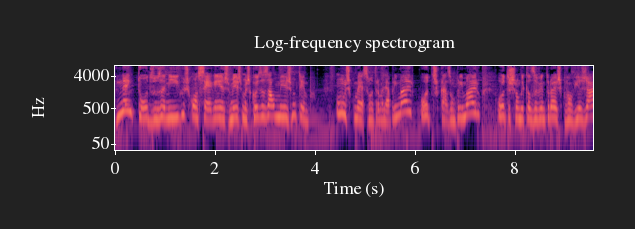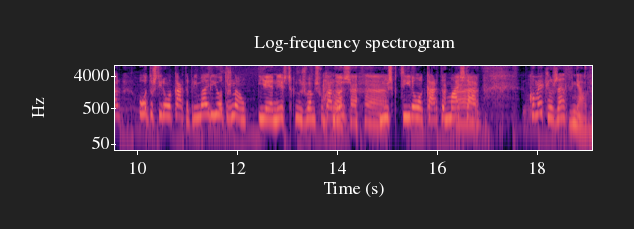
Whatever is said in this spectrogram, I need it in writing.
nem todos os amigos conseguem as mesmas coisas ao mesmo tempo. Uns começam a trabalhar primeiro, outros casam primeiro, outros são daqueles aventureiros que vão viajar, outros tiram a carta primeiro e outros não. E é nestes que nos vamos focar hoje, nos que tiram a carta mais tarde. Como é que eu já adivinhava?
